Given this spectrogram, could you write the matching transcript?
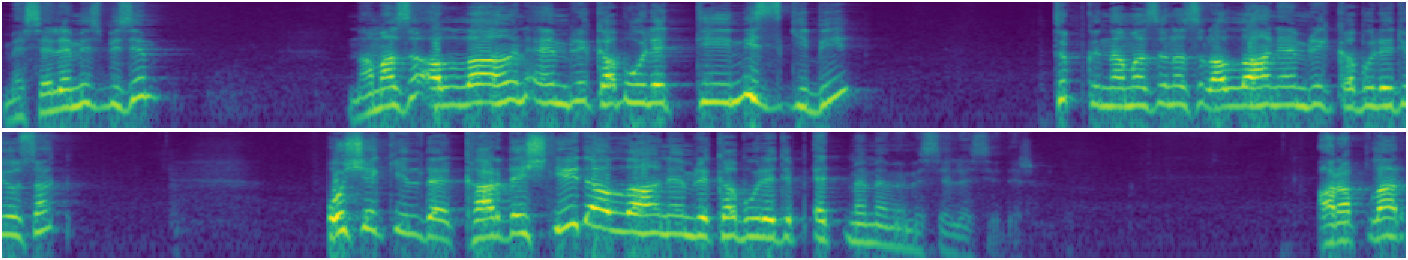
Meselemiz bizim namazı Allah'ın emri kabul ettiğimiz gibi tıpkı namazı nasıl Allah'ın emri kabul ediyorsak o şekilde kardeşliği de Allah'ın emri kabul edip etmememe meselesidir. Araplar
